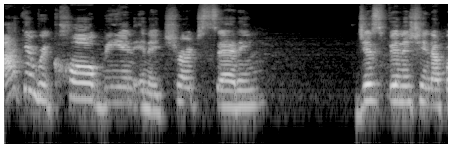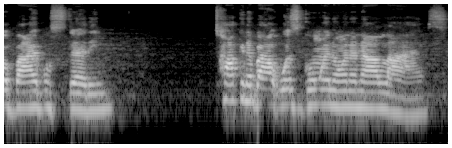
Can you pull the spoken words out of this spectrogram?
I can recall being in a church setting, just finishing up a Bible study, talking about what's going on in our lives.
